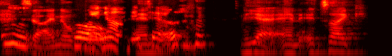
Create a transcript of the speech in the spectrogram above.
Mm-hmm. so I know both. I know, me and, too. yeah, and it's like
